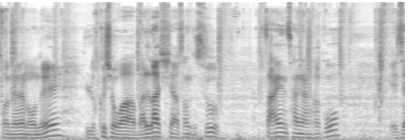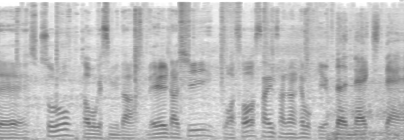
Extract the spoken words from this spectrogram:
저는 오늘 루크쇼와 말라시아 선수 사인 사냥하고 이제 숙소로 가보겠습니다. 내일 다시 와서 사인 사냥 해볼게요. the next day.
